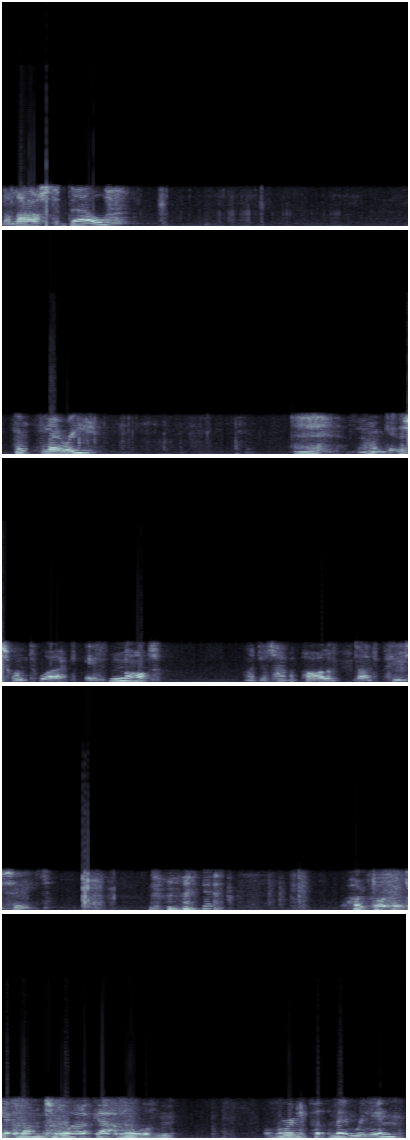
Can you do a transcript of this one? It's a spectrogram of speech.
the last Dell. Hopefully, uh, I won't get this one to work. If not, I'll just have a pile of dud PCs. Hopefully I can get one to work out of all of them. I've already put the memory in.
